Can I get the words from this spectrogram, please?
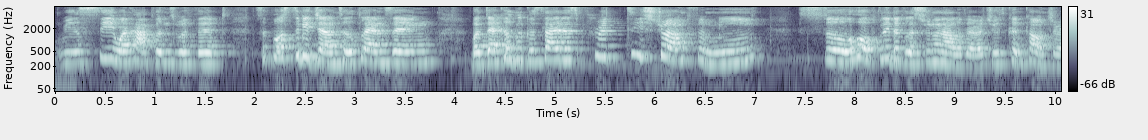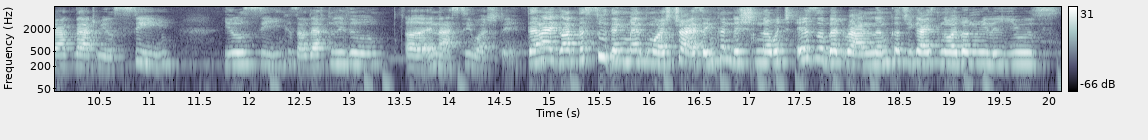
We'll see what happens with it. supposed to be gentle cleansing, but decyl glucoside is pretty strong for me. So hopefully the glycerin and aloe vera juice can counteract that. We'll see. You'll see, because I'll definitely do uh, a nasty wash day. Then I got the Soothing Mint Moisturizing Conditioner, which is a bit random, because you guys know I don't really use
